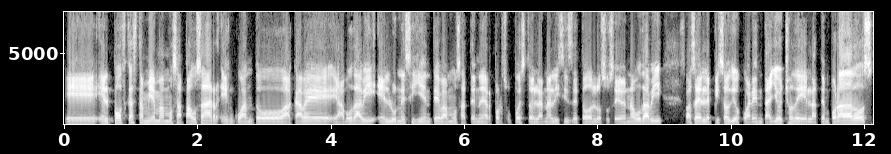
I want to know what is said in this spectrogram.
el podcast también vamos a pausar en cuanto acabe Abu Dhabi. El lunes siguiente vamos a tener, por supuesto, el análisis de todo lo sucedido en Abu Dhabi. Va a ser el episodio 48 de la temporada 2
